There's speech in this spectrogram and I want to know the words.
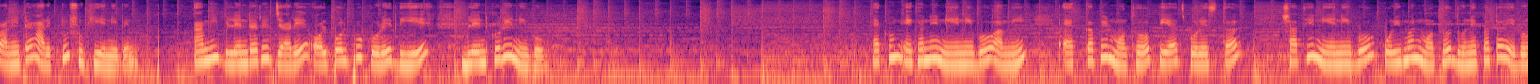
পানিটা আরেকটু শুকিয়ে নেবেন। আমি ব্লেন্ডারের জারে অল্প অল্প করে দিয়ে ব্লেন্ড করে নেব। এখন এখানে নিয়ে নেব আমি এক কাপের মতো পেঁয়াজ বেরেস্তা, সাথে নিয়ে নেব পরিমাণ মতো ধনেপাতা এবং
